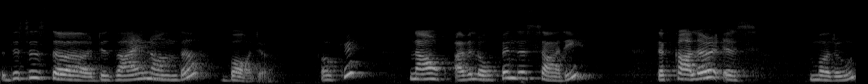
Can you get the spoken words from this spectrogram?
this is the design on the border. Okay? Now I will open the sari. The color is maroon.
